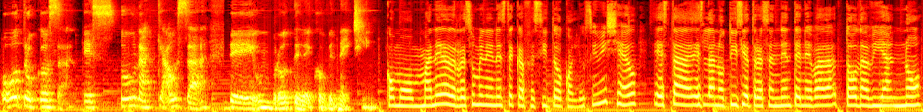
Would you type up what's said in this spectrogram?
otra cosa. Es una causa de un brote de COVID-19. Como manera de resumen en este cafecito con Lucy Michelle, esta es la noticia trascendente. Nevada todavía no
